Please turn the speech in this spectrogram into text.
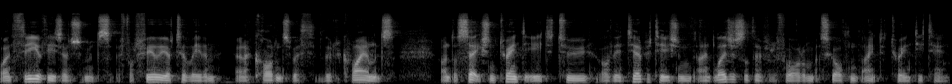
on three of these instruments for failure to lay them in accordance with the requirements under section 28.2 of the Interpretation and Legislative Reform Scotland Act 2010.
